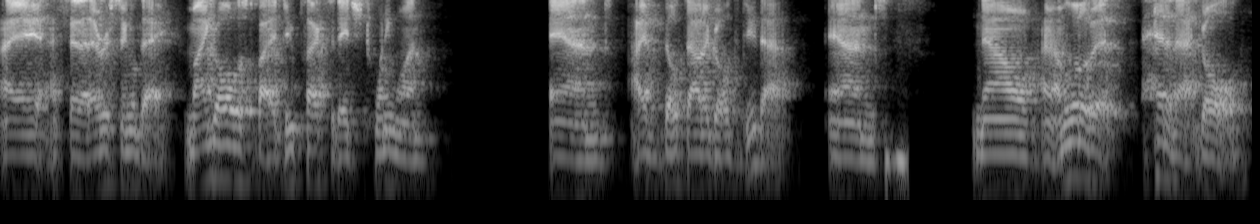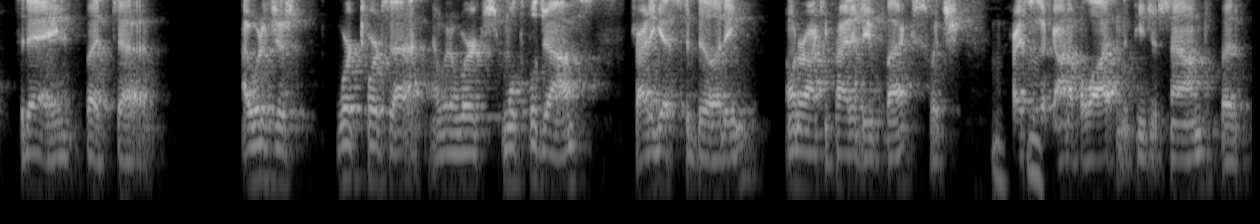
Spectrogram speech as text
I, I say that every single day. My goal was to buy a duplex at age 21. And I've built out a goal to do that. And now I'm a little bit ahead of that goal today, but uh, I would have just worked towards that. I would have worked multiple jobs, try to get stability, owner occupied a duplex, which mm-hmm. prices have gone up a lot in the Puget Sound, but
